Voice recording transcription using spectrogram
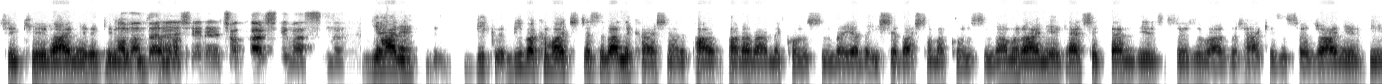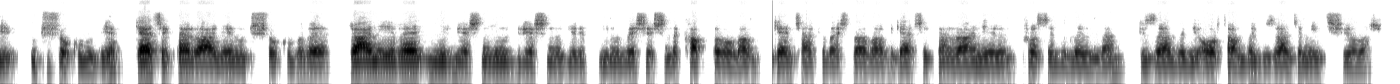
Çünkü Ryanair'e girmediğim Aman ben zaman öyle şeylere çok karşıyım aslında. yani bir, bir bakıma açıkçası ben de karşı yani pa- para vermek konusunda ya da işe başlamak konusunda ama Ryanair gerçekten bir sözü vardır. Herkesin sözü. Ryanair bir uçuş okulu diye. Gerçekten Ryanair uçuş okulu ve Ryanair'e 20 yaşında, 21 yaşında gelip 25 yaşında kaptan olan genç arkadaşlar var ve gerçekten Ryanair'in prosedürlerinden güzel de bir ortamda güzelce yetişiyorlar.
